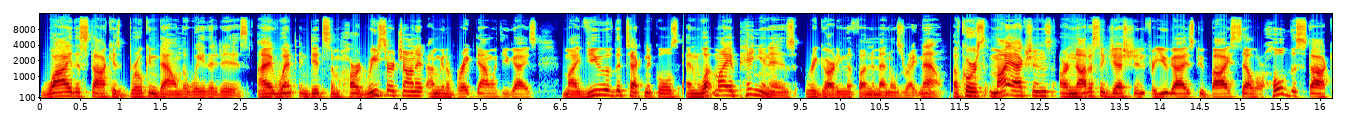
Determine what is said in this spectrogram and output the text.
why the stock has broken down the way that it is. I went and did some hard research on it. I'm going to break down with you guys my view of the technicals and what my opinion is regarding the fundamentals right now. Of course, my actions are not a suggestion for you guys to buy, sell, or hold the stock.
